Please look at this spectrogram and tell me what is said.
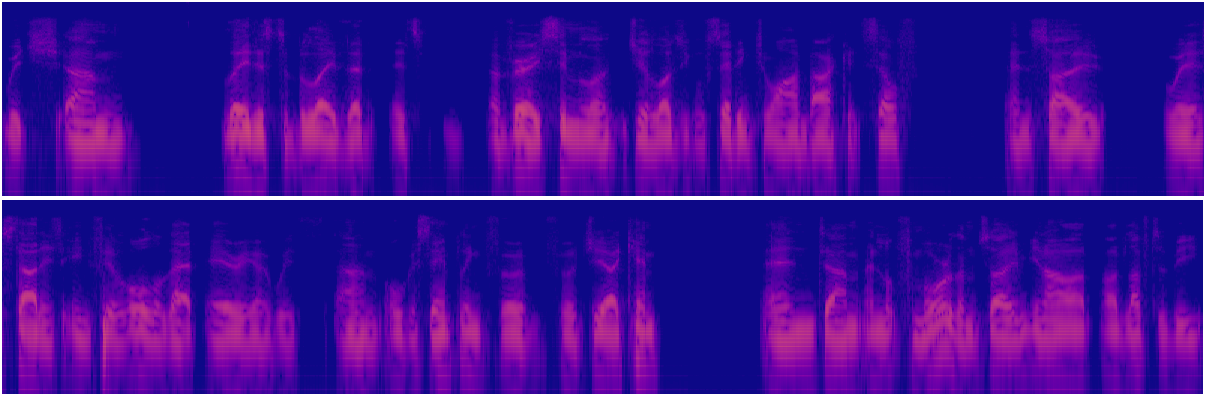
which um, lead us to believe that it's a very similar geological setting to Ironbark itself. And so we're starting to infill all of that area with um, auger sampling for, for geochem and um, and look for more of them. So you know, I'd, love to be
